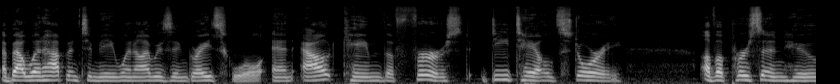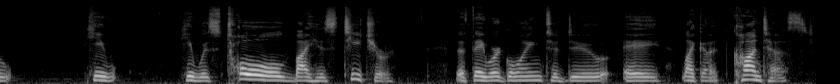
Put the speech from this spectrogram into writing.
about what happened to me when I was in grade school? And out came the first detailed story of a person who he, he was told by his teacher that they were going to do a like a contest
